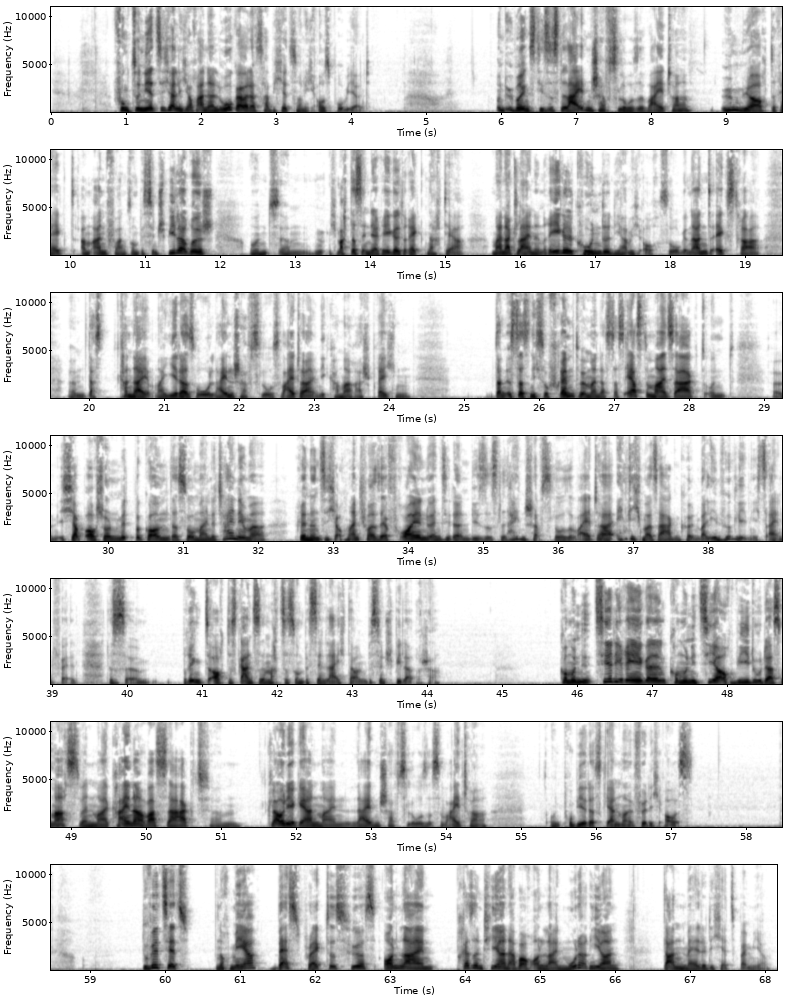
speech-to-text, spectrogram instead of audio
Funktioniert sicherlich auch analog, aber das habe ich jetzt noch nicht ausprobiert. Und übrigens dieses leidenschaftslose Weiter, üben wir auch direkt am Anfang so ein bisschen spielerisch. Und ähm, ich mache das in der Regel direkt nach der meiner kleinen Regelkunde, die habe ich auch so genannt extra. Ähm, das kann da mal jeder so leidenschaftslos weiter in die Kamera sprechen. Dann ist das nicht so fremd, wenn man das das erste Mal sagt. Und ähm, ich habe auch schon mitbekommen, dass so meine Teilnehmer Rinnen sich auch manchmal sehr freuen, wenn sie dann dieses Leidenschaftslose weiter endlich mal sagen können, weil ihnen wirklich nichts einfällt. Das ähm, bringt auch das Ganze, macht es so ein bisschen leichter und ein bisschen spielerischer. Kommunizier die Regeln, kommunizier auch, wie du das machst, wenn mal keiner was sagt. Ähm, klau dir gern mein leidenschaftsloses Weiter und probier das gern mal für dich aus. Du willst jetzt noch mehr Best Practice fürs Online präsentieren, aber auch online moderieren, dann melde dich jetzt bei mir.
